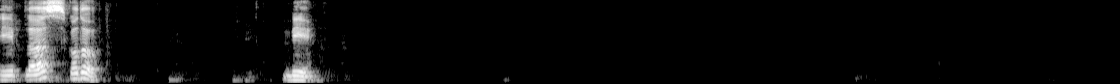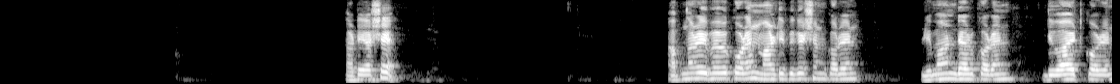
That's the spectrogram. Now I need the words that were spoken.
a plus কত? B. থার্টি আসে? আপনারা এইভাবে করেন মাল্টিপ্লিকেশন করেন রিমাইন্ডার করেন ডিভাইড করেন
